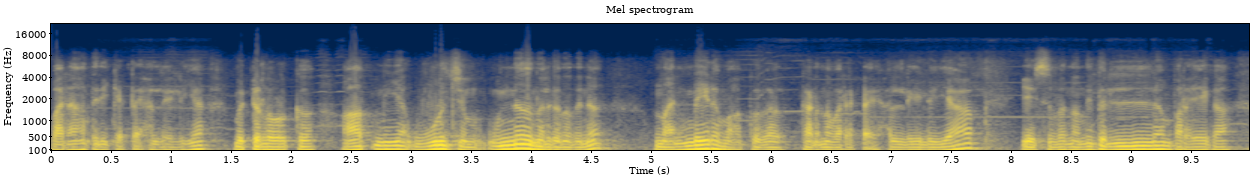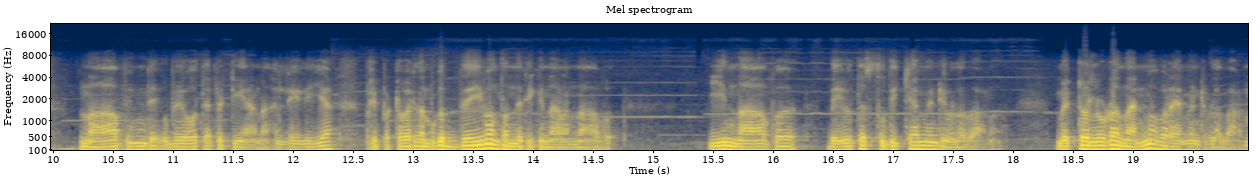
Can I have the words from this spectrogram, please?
വരാതിരിക്കട്ടെ. ഹല്ലേലിയ. മറ്റുള്ളവർക്ക് ആത്മീയ ഊർജം ഉന്നതി നൽകുന്നതിന് നന്മയുടെ വാക്കുകൾ കടന്നു വരട്ടെ ഹല്ലേലിയ. യേശുവ നന്ദി ഇതെല്ലാം പറയുക നാവിന്റെ ഉപയോഗത്തെ പറ്റിയാണ്. ഹല്ലേലിയ. പ്രിയപ്പെട്ടവർ നമുക്ക് ദൈവം തന്നിരിക്കുന്നതാണ് നാവ്. ഈ നാവ് ദൈവത്തെ സ്തുതിക്കാൻ വേണ്ടിയുള്ളതാണ്. മറ്റുള്ളവരുടെ നന്മ പറയാൻ വേണ്ടിയുള്ളതാണ്.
